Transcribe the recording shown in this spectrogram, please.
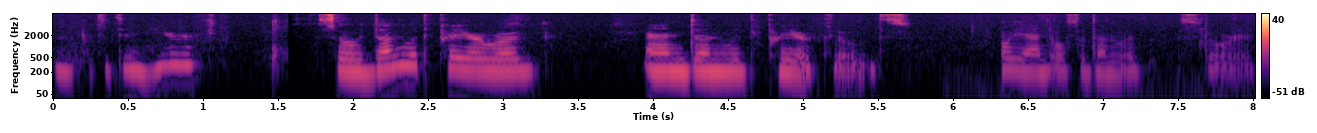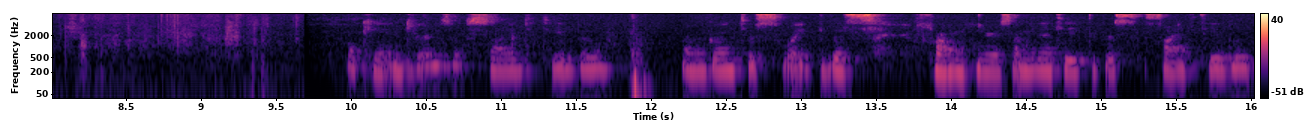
And put it in here. So done with prayer rug and done with prayer clothes. Oh yeah, and also done with storage. Okay, in terms of side table, I'm going to swipe this from here. So I'm going to take this side table,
